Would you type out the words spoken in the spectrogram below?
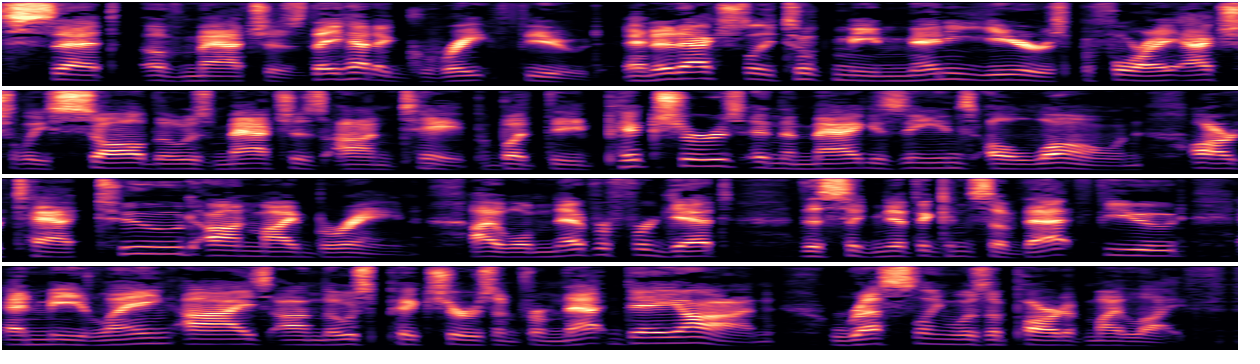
set of matches. They had a great feud. And it actually took me many years before I actually saw those matches on tape. But the pictures in the magazines alone are tattooed on my brain. I will never forget the significance of that feud and me laying eyes on those pictures. And from that day on, wrestling was a part of my life.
